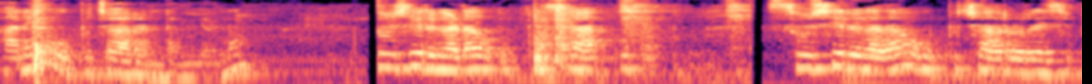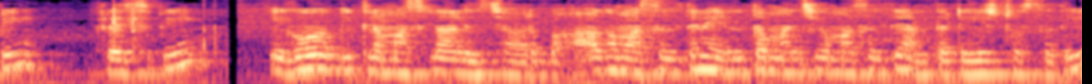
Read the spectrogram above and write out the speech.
కానీ ఉప్పు చారు అంటాం మేము చూసిరు కదా ఉప్పు చారు చూసిరు కదా ఉప్పు చారు రెసిపీ రెసిపీ ఇగో ఇట్లా మసాలాలు ఇచ్చారు చారు బాగా మసలితేనే ఎంత మంచిగా మసలితే అంత టేస్ట్ వస్తుంది.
